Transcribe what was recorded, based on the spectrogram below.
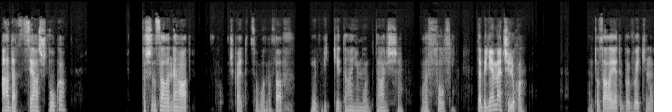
ада ця штука. Тож зелений ад. Чекайте цього назад. Відкидаємо далі ресурси. Тебе є меч, Ілюха? Ну, То зараз я тебе викину.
